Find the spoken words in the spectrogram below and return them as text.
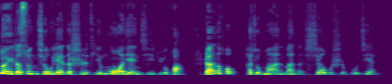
对着孙秋燕的尸体默念几句话，然后他就慢慢的消失不见了。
